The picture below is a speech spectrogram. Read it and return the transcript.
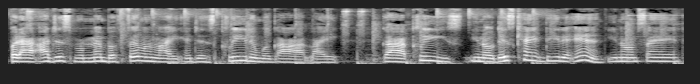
But I, I just remember feeling like and just pleading with God, like, God, please, you know, this can't be the end. You know what I'm saying?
